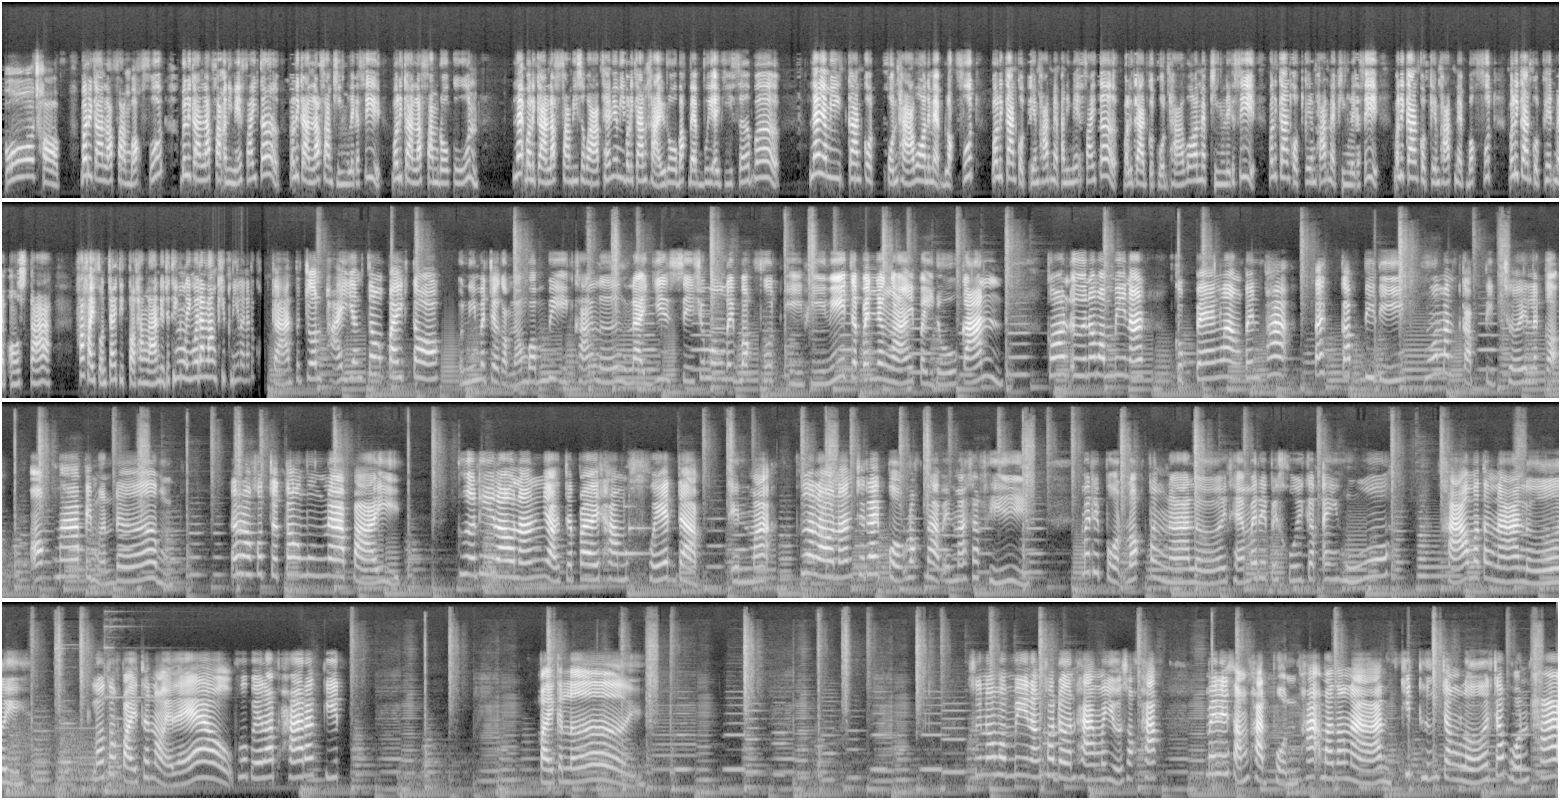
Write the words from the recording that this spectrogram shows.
โอช็อปบริการรับฟังบล็อกฟุตบริการรับฟังอนิเมะไฟเตอร์บริการรับฟังคิงเลกาซี่บริการรับฟังโรกูน และบริการรับฟังดีสวาแถมยังมีบริการขายโรบักแบบ VIP Server และยังมีการกดผลถาวรในแมปบล็อกฟุตบริการกดเกมพาร์ทแมปอนิเมะไฟเตอร์บริการกดผลถาวรแมปคิงเลกซี่บริการกดเกมพาร์ทแมปคิงเลกซี่บริการกดเกมพาร์ทแมปบล็อกฟุตบริการกดเพจแมปออสตาถ้าใครสนใจติดต่อทางร้านเดี๋ยวจะทิ้งลิงก์ไว้ด้านล่างคลิปนี้เลยนะการประจนภัยยังต้องไปต่อ วันนี้มาเจอกับน้องบอมบี้อีกครั้งหนึ่งใน 24 ชั่วโมงในบล็อกฟุต EP นี้จะเป็นยังไงไปดูกันก่อนอื่นนะบอมบี้นะก็แปลงร่างเป็นพระแต่กลับดีๆหัวมันกลับติดเฉยแล้วก็ออกมาเป็นเหมือนเดิม แล้วเราก็จะต้องมุ่งหน้าไป เพื่อที่เรานั้นอยากจะไปทำเควสดับเอ็นมะ เพื่อเรานั้นจะได้ปลดล็อกดาบเอ็นมะสักทีไม่ได้ปลดล็อกตั้งนานเลย แถมไม่ได้ไปคุยกับไอ้หูขาวมาตั้งนานเลย เราต้องไปซะหน่อยแล้วเพื่อไปรับภารกิจ ไปกันเลยซึ่งน้องมัมมี่นั้นเขาเดินทางมาอยู่สักพัก ไม่ได้สัมผัสผลพระมาตั้งนาน คิดถึงจังเลยเจ้าผลพระ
